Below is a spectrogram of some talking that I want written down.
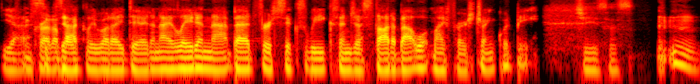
yes, Incredible. exactly what I did. And I laid in that bed for six weeks and just thought about what my first drink would be. Jesus. and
